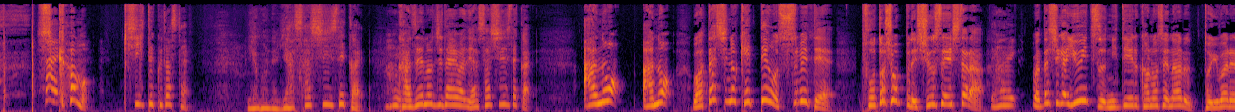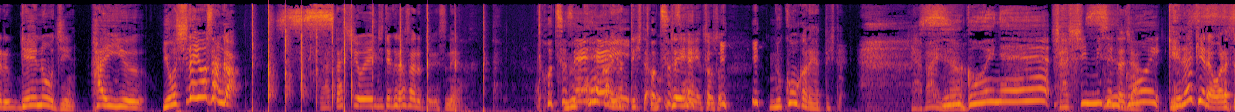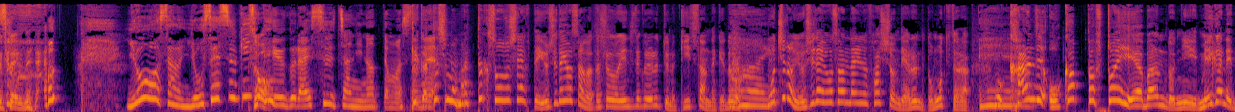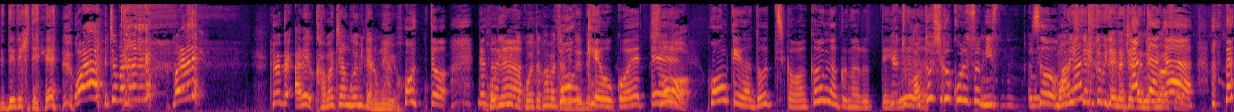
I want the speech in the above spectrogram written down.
しかも、聞いてください。いやもうね、優しい世界。風の時代は優しい世界。あの、あの、私の欠点をすべて、フォトショップで修正したら、はい。私が唯一似ている可能性のあると言われる芸能人、俳優、吉田洋さんが、私を演じてくださるというですね、突向こ然うからやってきた。突全然員そうそう。向こうからやってきた。やばいすな。ごいね。写真見せたじゃんすごい。ゲラゲラ笑って二人でね。ようさん寄せすぎっていうぐらいスーちゃんになってましたてかね。私も全く想像してなくて、吉田洋さんが私を演じてくれるっていうのを聞いてたんだけど、はい。もちろん吉田洋さんなりのファッションでやるんだと思ってたら、ええ。もう完全おかっぱ太いヘアバンドにメガネで出てきて、わーちょ、待て待て待て待て。待てあれよ、カバちゃん声みたいなもんよ。本当。だから、堀井美香超えたカバちゃんみたいで本家を超えてそう、本家がどっちか分かんなくなるっていや、いう。てか私がこれさ、に、そう、真似してる人みたいになっちゃってるね、今あなたが、あな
